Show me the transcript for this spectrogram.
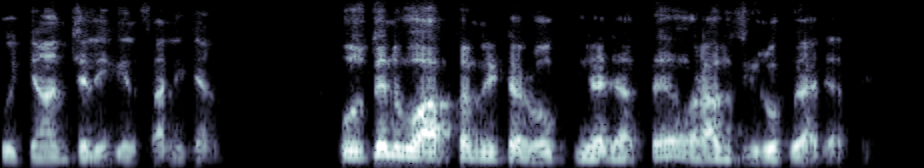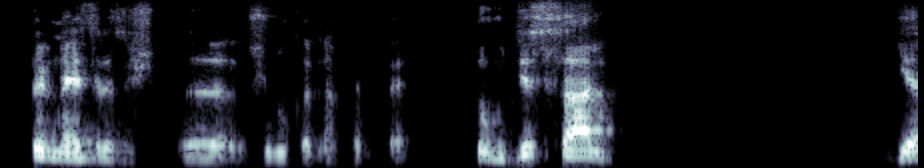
कोई जान चली गई, इंसानी जान। उस दिन वो आपका मीटर रोक दिया जाता है और आप ज़ीरो पे आ जाते हैं। फिर नए सिरे से शुरू करना पड़ता है। तो जिस साल या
